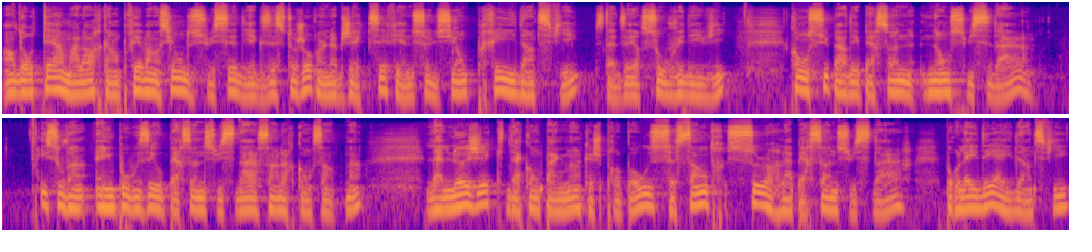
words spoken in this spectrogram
En d'autres termes, alors qu'en prévention du suicide, il existe toujours un objectif et une solution préidentifiée, c'est-à-dire sauver des vies, conçue par des personnes non suicidaires, et souvent imposée aux personnes suicidaires sans leur consentement, la logique d'accompagnement que je propose se centre sur la personne suicidaire pour l'aider à identifier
